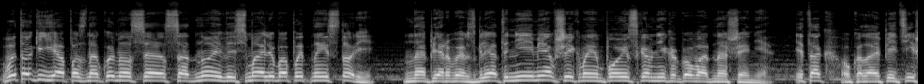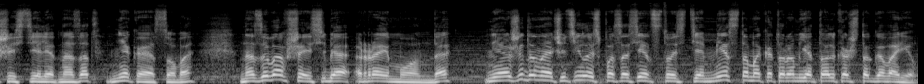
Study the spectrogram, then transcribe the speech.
В итоге я познакомился с одной весьма любопытной историей, на первый взгляд не имевшей к моим поискам никакого отношения. Итак, около пяти-шести лет назад некая особа, называвшая себя Раймонда, неожиданно очутилась по соседству с тем местом, о котором я только что говорил.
